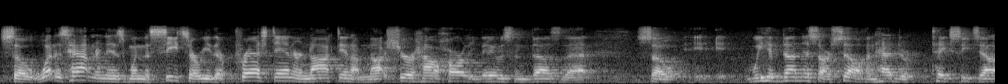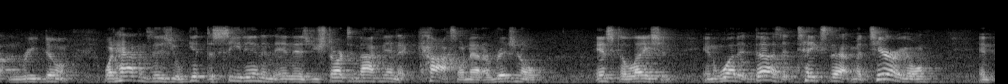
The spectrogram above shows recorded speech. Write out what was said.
So what is happening is when the seats are either pressed in or knocked in, I'm not sure how Harley Davidson does that, so it, we have done this ourselves and had to take seats out and redo them. What happens is you'll get the seat in and, and as you start to knock it in, it cocks on that original installation. And what it does, it takes that material and,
